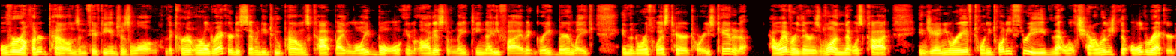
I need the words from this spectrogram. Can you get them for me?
over 100 pounds and 50 inches long. The current world record is 72 pounds caught by Lloyd Bull in August of 1995 at Great Bear Lake in the Northwest Territories, Canada. However, there is one that was caught in January of 2023 that will challenge the old record,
